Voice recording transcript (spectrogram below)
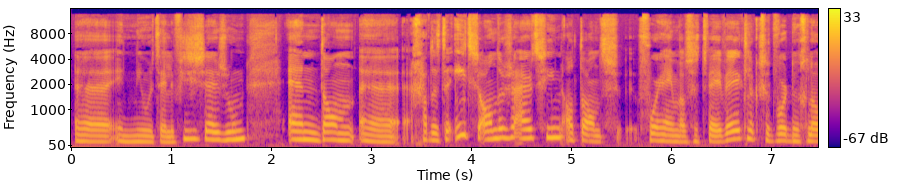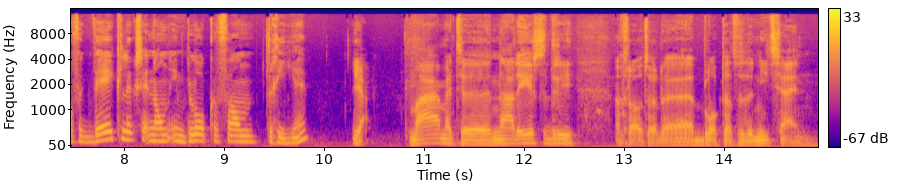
Uh, in het nieuwe televisieseizoen. En dan gaat het er iets anders uitzien. Althans, voorheen was het twee wekelijks. Het wordt nu geloof ik wekelijks. En dan in blokken van drie, hè? Ja, maar met uh, na de eerste drie een groter uh, blok dat we er niet zijn.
